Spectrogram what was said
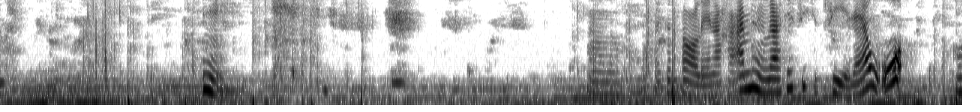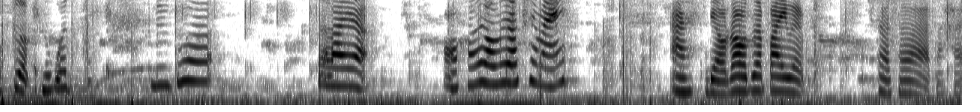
ออืมอ่าไปกันต่อเลยนะคะ อันถึงเวลาที่ 44 แล้ว โอ้เกือบนึกว่า นึกว่าอะไรอะอ๋อเขาให้เราเลือกใช่ไหมอะ เดี๋ยวเราจะไปแบบฉลาดฉลาดๆนะคะ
